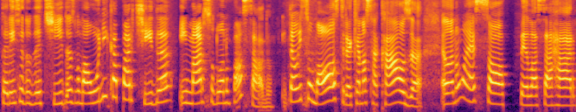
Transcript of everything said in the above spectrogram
terem sido detidas numa única partida em março do ano passado. Então isso mostra que a nossa causa, ela não é só pela Sahar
